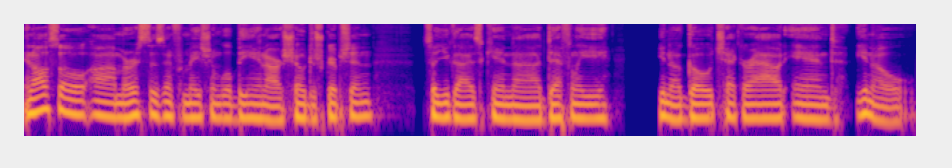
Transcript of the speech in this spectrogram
And also, uh, Marissa's information will be in our show description, so you guys can uh, definitely, you know, go check her out. And you know,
